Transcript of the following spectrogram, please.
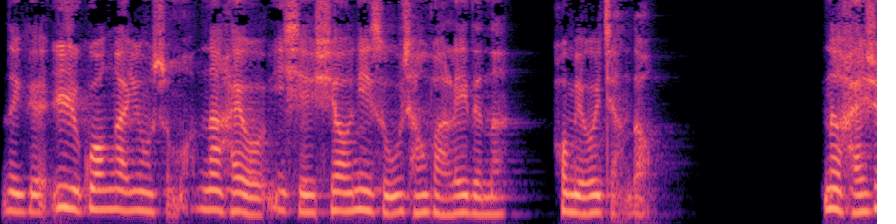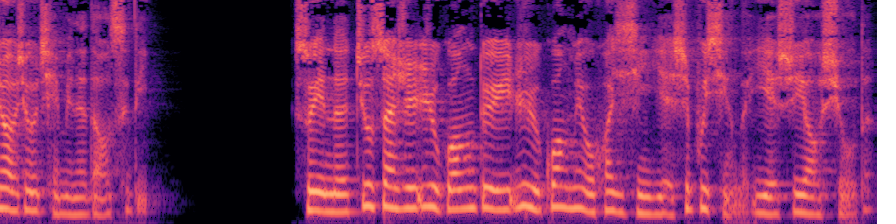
那个日光啊，用什么？那还有一些需要逆死无常法类的呢，后面会讲到。那还是要修前面的道次第。所以呢，就算是日光，对于日光没有欢喜心也是不行的，也是要修的。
